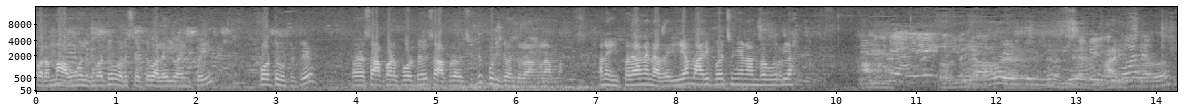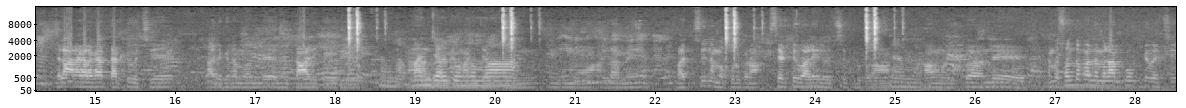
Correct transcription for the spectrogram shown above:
போகிறோமோ அவங்களுக்கு மட்டும் ஒரு செட்டு வளையல் வாங்கி போய் போட்டு விட்டுட்டு சாப்பாடு போட்டு சாப்பிட வச்சுட்டு கூட்டிகிட்டு வந்துடுவாங்களாமா ஆனால் இப்போ தாங்க நிறைய மாறி போச்சுங்க நம்ம ஊரில். ஆமாங்க. அழகழகாக தட்டு வச்சு அதுக்கு நம்ம வந்து அந்த தாலி கயிறு மஞ்சள், குங்குமம். குங்குமம் எல்லாமே வச்சு நம்ம கொடுக்குறோம். செட்டு வளையல் வச்சு கொடுக்குறோம். அவங்க இப்போ வந்து நம்ம சொந்த பந்தமெல்லாம் கூப்பிட்டு வச்சு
